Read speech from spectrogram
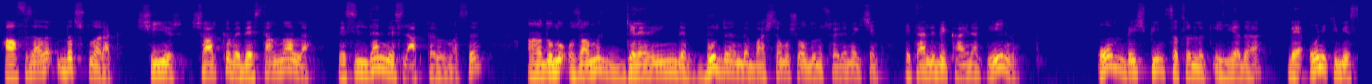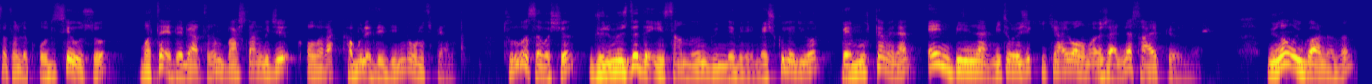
hafızada tutularak şiir, şarkı ve destanlarla nesilden nesile aktarılması Anadolu ozanlık geleneğinin de bu dönemde başlamış olduğunu söylemek için yeterli bir kaynak değil mi? 15 bin satırlık İlyada ve 12 bin satırlık Odysseus'u Batı edebiyatının başlangıcı olarak kabul edildiğini de unutmayalım. Truva Savaşı günümüzde de insanlığın gündemini meşgul ediyor ve muhtemelen en bilinen mitolojik hikaye olma özelliğine sahip görünüyor. Yunan uygarlığının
